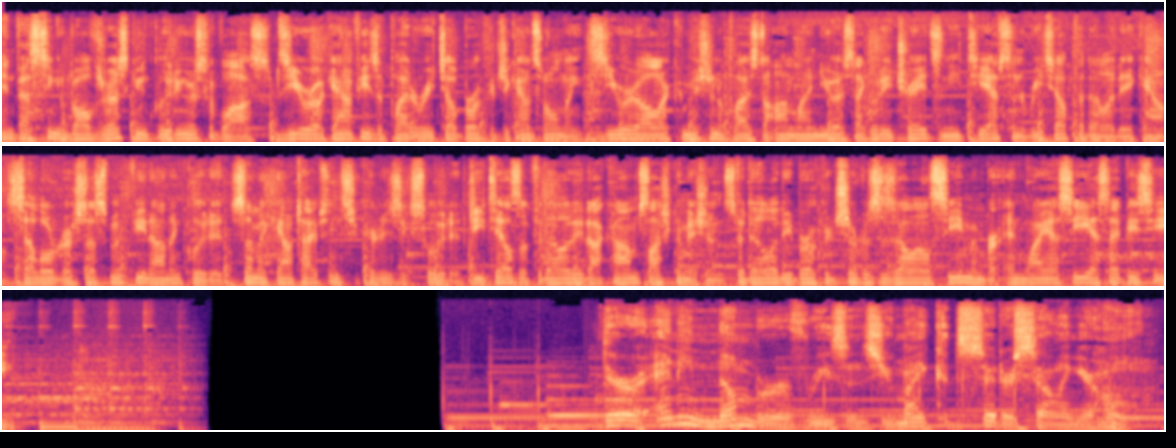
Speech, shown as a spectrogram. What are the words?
Investing involves risk, including risk of loss. Zero account fees apply to retail brokerage accounts only. Zero dollar commission applies to online U.S. equity trades and ETFs and retail Fidelity accounts. Sell order assessment fee not included. Some account types and securities excluded. Details at fidelity.com slash commissions. Fidelity Brokerage Services LLC member NYSE SIPC. There are any number of reasons you might consider selling your home.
